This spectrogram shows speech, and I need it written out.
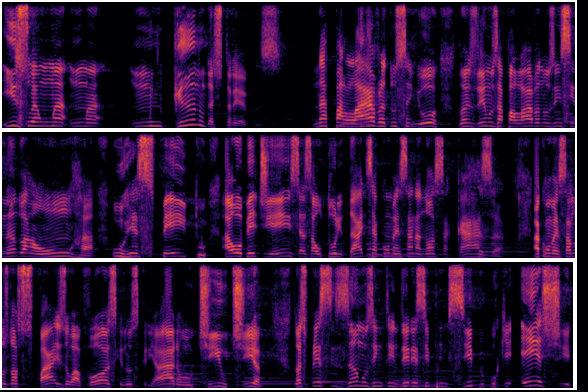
isso é uma, uma, um engano das trevas. Na palavra do Senhor, nós vemos a palavra nos ensinando a honra, o respeito, a obediência às autoridades, a começar na nossa casa, a começar nos nossos pais ou avós que nos criaram, ou tio, tia. Nós precisamos entender esse princípio, porque este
